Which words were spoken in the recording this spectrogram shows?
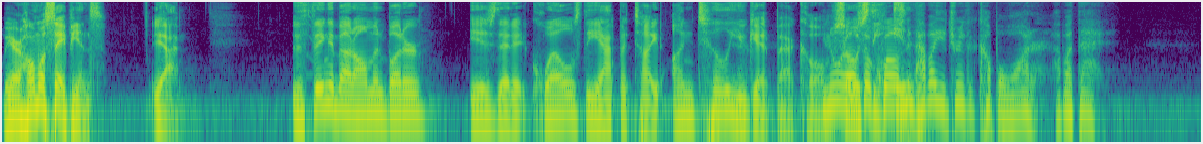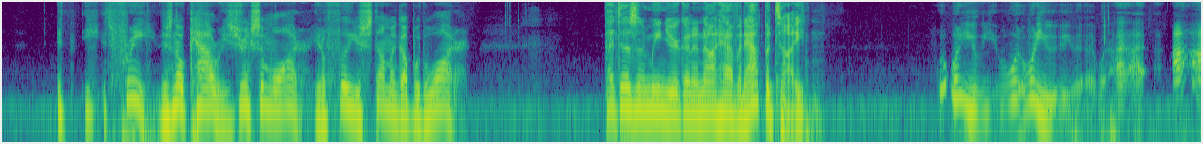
We are Homo sapiens. Yeah. The thing about almond butter is that it quells the appetite until you get back home. You know what so also it's the quells? in- How about you drink a cup of water? How about that? It, it's free. There's no calories. Drink some water. It'll fill your stomach up with water. that doesn't mean you're going to not have an appetite. What, what are you? What, what are you? I, I,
